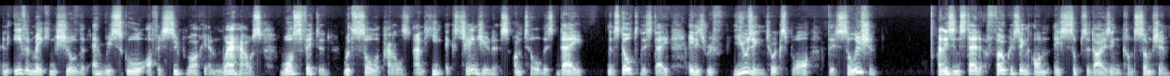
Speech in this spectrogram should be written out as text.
and even making sure that every school, office, supermarket, and warehouse was fitted with solar panels and heat exchange units until this day. And still to this day, it is refusing to explore this solution and is instead focusing on a subsidizing consumption,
